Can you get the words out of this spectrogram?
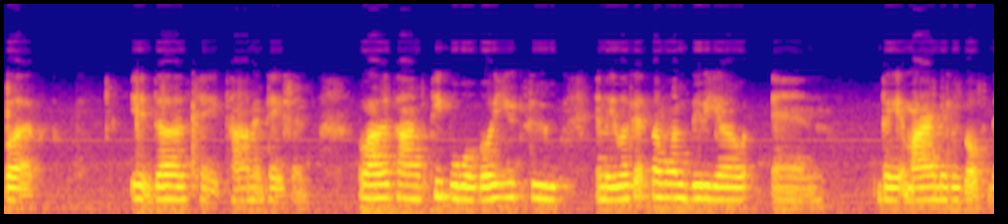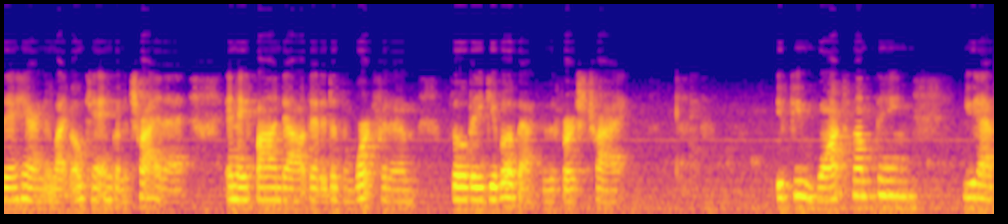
but it does take time and patience. A lot of times people will go to YouTube and they look at someone's video and they admire the results of their hair and they're like, okay, I'm going to try that. And they find out that it doesn't work for them, so they give up after the first try. If you want something, you have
